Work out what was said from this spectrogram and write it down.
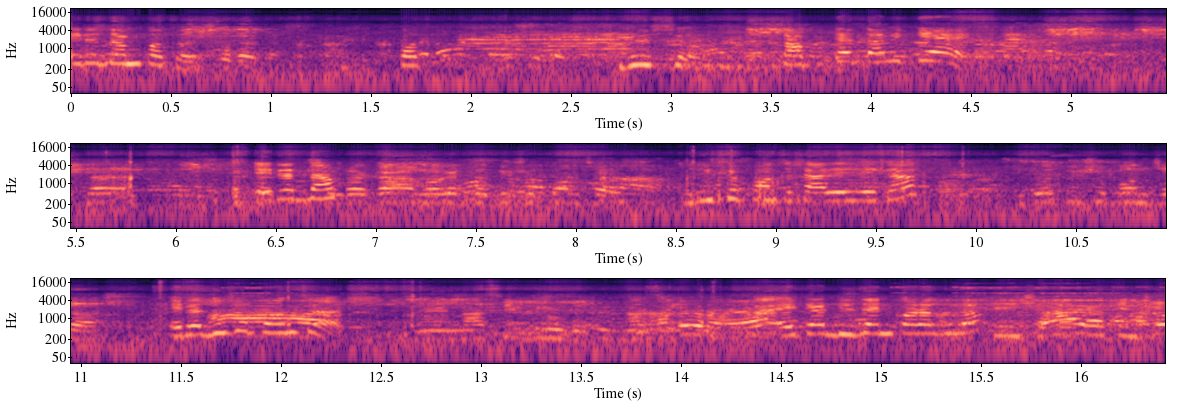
এটার দাম কত? কত? দুশো সবটার দামই কি এক? এটার দাম? দুশো পঞ্চাশ। দুশো পঞ্চাশ আর এটা? দুশো পঞ্চাশ। এটা দুশো পঞ্চাশ? হ্যাঁ আর এটা ডিজাইন করাগুলো? তিনশো টাকা তিনশো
